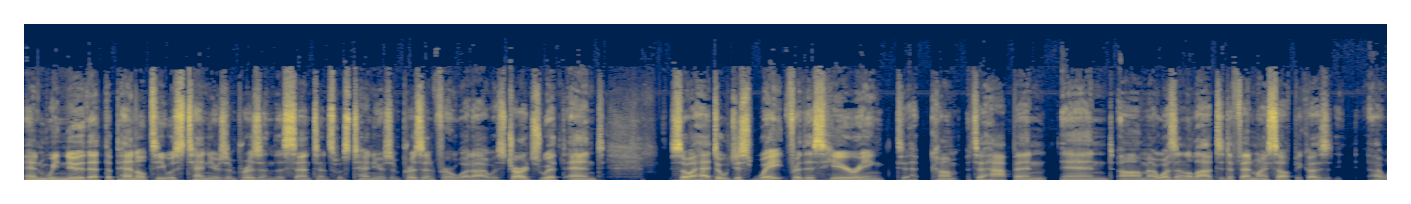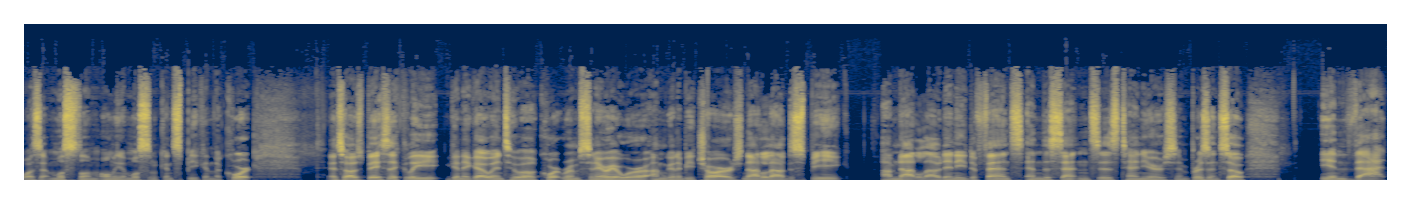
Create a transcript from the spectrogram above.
And we knew that the penalty was 10 years in prison. The sentence was 10 years in prison for what I was charged with. And so I had to just wait for this hearing to come to happen. And um, I wasn't allowed to defend myself because I wasn't Muslim. Only a Muslim can speak in the court. And so I was basically going to go into a courtroom scenario where I'm going to be charged, not allowed to speak. I'm not allowed any defense, and the sentence is 10 years in prison. So, in that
